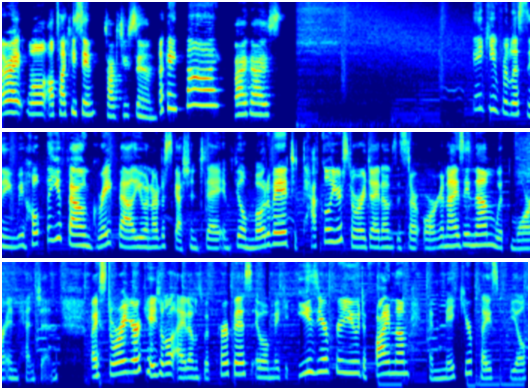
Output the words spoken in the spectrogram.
All right. Well, I'll talk to you soon. Talk to you soon. Okay. Bye. Bye, guys. Thank you for listening. We hope that you found great value in our discussion today and feel motivated to tackle your storage items and start organizing them with more intention. By storing your occasional items with purpose, it will make it easier for you to find them and make your place feel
